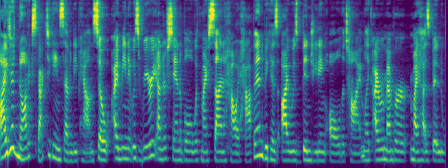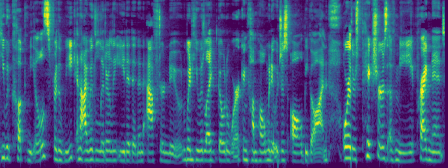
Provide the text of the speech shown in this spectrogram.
I did not expect to gain 70 pounds. So, I mean, it was very understandable with my son how it happened because I was binge eating all the time. Like, I remember my husband, he would cook meals for the week and I would literally eat it in an afternoon when he would like go to work and come home and it would just all be gone. Or there's pictures of me pregnant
